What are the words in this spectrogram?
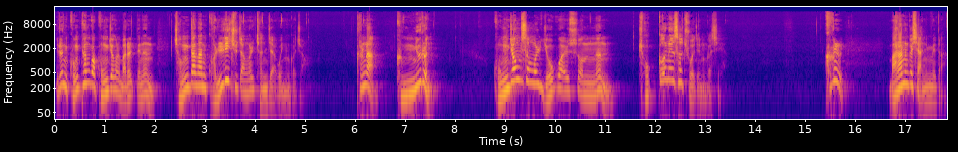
이런 공평과 공정을 말할 때는 정당한 권리 주장을 전제하고 있는 거죠. 그러나 극률은 공정성을 요구할 수 없는 조건에서 주어지는 것이에요. 그걸 말하는 것이 아닙니다.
